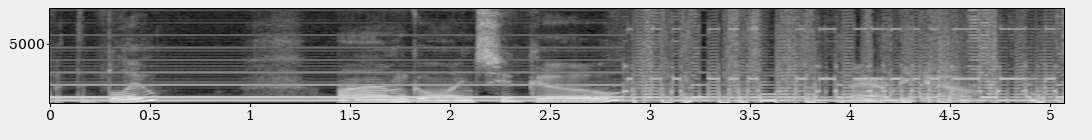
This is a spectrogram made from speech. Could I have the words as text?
With the blue, I'm going to go... There we go.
